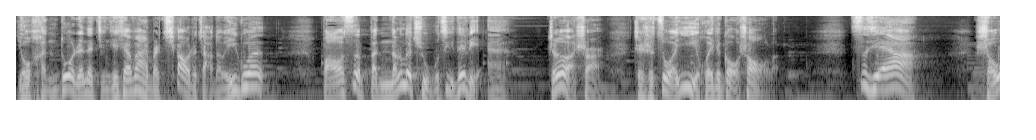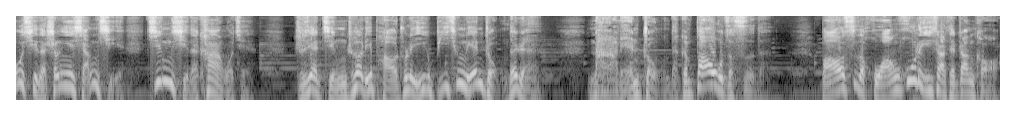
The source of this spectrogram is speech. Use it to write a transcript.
有很多人在警戒线外边翘着脚的围观。宝四本能的去捂自己的脸，这事儿真是做一回就够受了。四姐啊，熟悉的声音响起，惊喜的看过去，只见警车里跑出来一个鼻青脸肿的人，那脸肿的跟包子似的。宝四恍惚了一下，才张口：“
